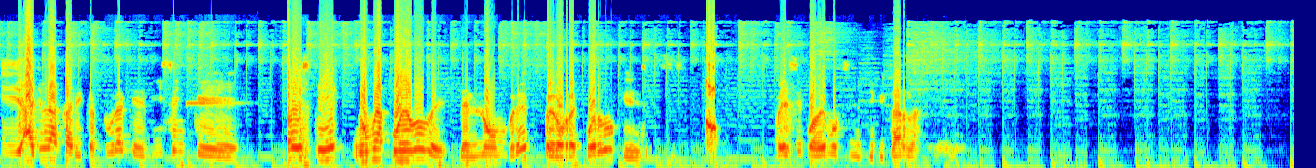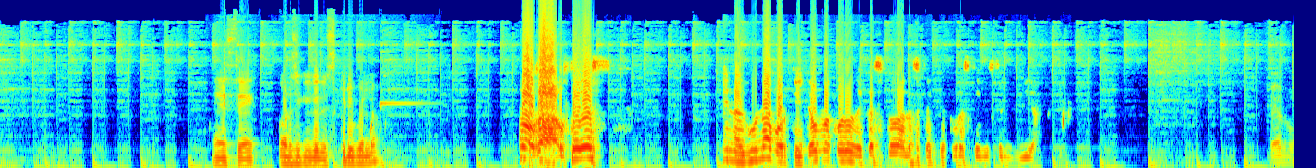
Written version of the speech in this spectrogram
y hay una caricatura que dicen que, ¿sabes qué? No me acuerdo de, del nombre, pero recuerdo que, ¿no? A ver si podemos identificarla. Este, ahora sí que descríbelo. No, o sea, ustedes en alguna porque yo me acuerdo de casi todas las caricaturas que he visto en mi vida. Evo.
